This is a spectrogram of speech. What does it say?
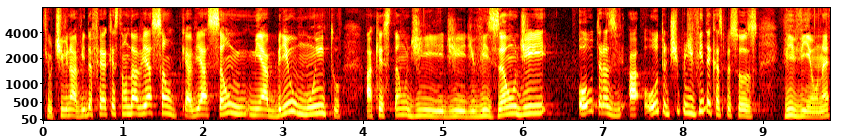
que eu tive na vida foi a questão da aviação, porque a aviação me abriu muito a questão de, de, de visão de outras, outro tipo de vida que as pessoas viviam, né?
